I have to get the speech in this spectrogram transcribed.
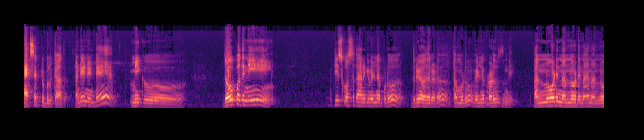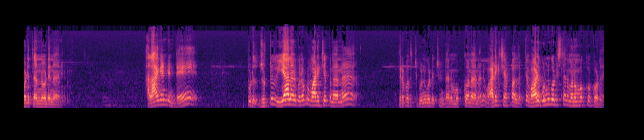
యాక్సెప్టబుల్ కాదు. అంటే ఏంటంటే మీకు ద్రౌపదిని తీసుకొస్తడానికి వెళ్ళినప్పుడు దుర్యోధనుడు తమ్ముడు వెళ్ళినప్పుడు అడుగుతుంది తన్నోడి నన్నోడినా నన్నోడి తన్నోడినా అని. అలాగేంటంటే ఇప్పుడు జుట్టు వేయాలనుకున్నప్పుడు వాడికి చెప్పు నాన్న తిరుపతి వచ్చి గుండు కొట్టించుంటాను మొక్కో నాన్న అని వాడికి చెప్పాలి తప్పితే వాడి గుండు కొట్టిస్తాను మనం మొక్కకూడదు.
